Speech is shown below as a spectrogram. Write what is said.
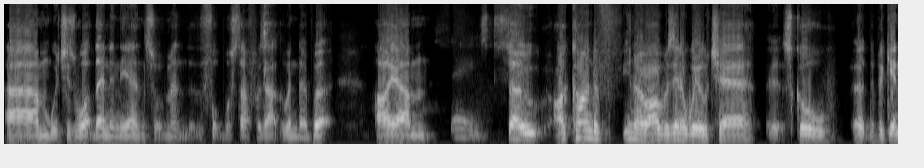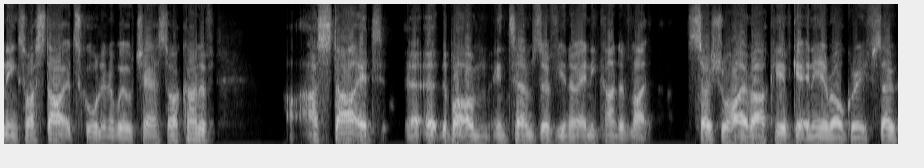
um, which is what then in the end sort of meant that the football stuff was out the window. But I um so I kind of you know I was in a wheelchair at school at the beginning, so I started school in a wheelchair. So I kind of I started at the bottom in terms of you know any kind of like social hierarchy of getting ear roll grief. So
